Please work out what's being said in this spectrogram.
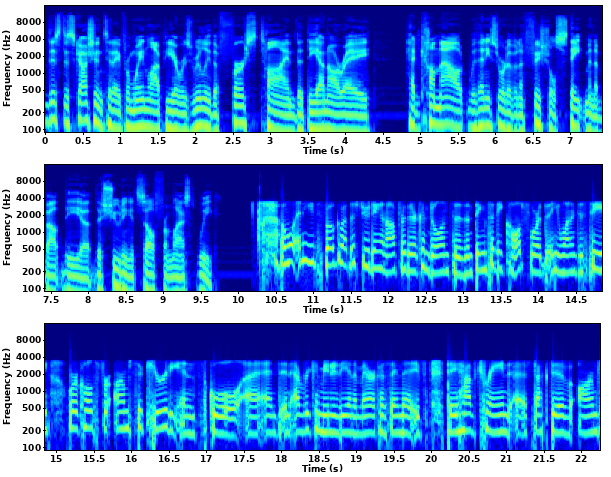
This discussion today from Wayne LaPierre was really the first time that the NRA had come out with any sort of an official statement about the uh, the shooting itself from last week. Well, and he spoke about the shooting and offered their condolences and things that he called for that he wanted to see were calls for armed security in school uh, and in every community in America, saying that if they have trained effective armed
